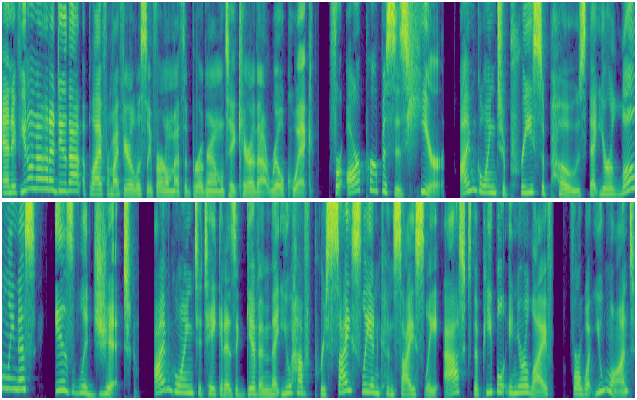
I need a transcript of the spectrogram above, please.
And if you don't know how to do that, apply for my Fearlessly Fertile Method program. We'll take care of that real quick. For our purposes here, I'm going to presuppose that your loneliness is legit. I'm going to take it as a given that you have precisely and concisely asked the people in your life for what you want,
